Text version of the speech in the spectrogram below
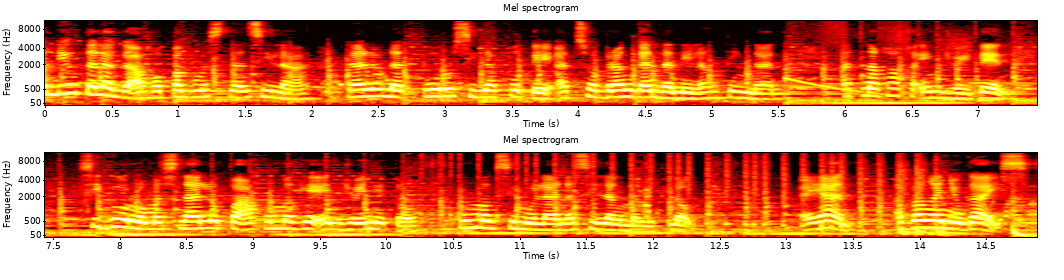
Naaaliw talaga ako pag masdan sila, lalo na't puro sila puti at sobrang ganda nilang tingnan at nakaka-enjoy din. Siguro mas lalo pa ako mag enjoy nito kung magsimula na silang magitlog. Ayan, abangan nyo guys,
